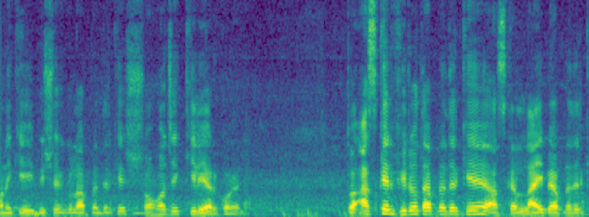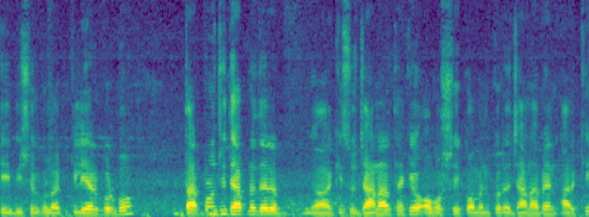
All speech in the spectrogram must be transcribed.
অনেকে এই বিষয়গুলো আপনাদেরকে সহজে ক্লিয়ার করে না। তো আজকের ভিডিওতে আপনাদেরকে, আজকের লাইভে আপনাদেরকে এই বিষয়গুলো ক্লিয়ার করব। তারপর যদি আপনাদের কিছু জানার থাকে, অবশ্যই কমেন্ট করে জানাবেন। আর কে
